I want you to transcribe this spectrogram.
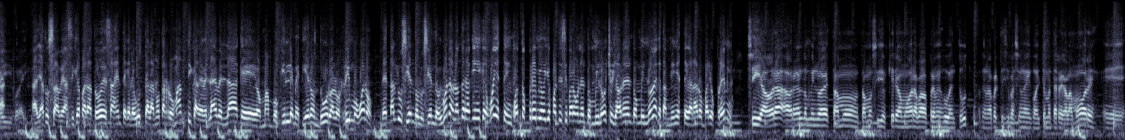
ahí, por ahí. Allá tú sabes, así que para toda esa gente que le gusta la nota romántica, de verdad, de verdad, que los mamboquín le metieron duro a los ritmos, bueno, de estar luciendo, luciendo. Y bueno, hablando de Raquín que güey, este, ¿en cuántos premios ellos participaron en el 2008 y ahora en el 2009 que también este, ganaron varios premios? Sí, ahora, ahora en el 2009 estamos, estamos, si Dios quiere, vamos ahora para los premios Juventud, a tener una participación ahí con el tema de Regalamores. Eh,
